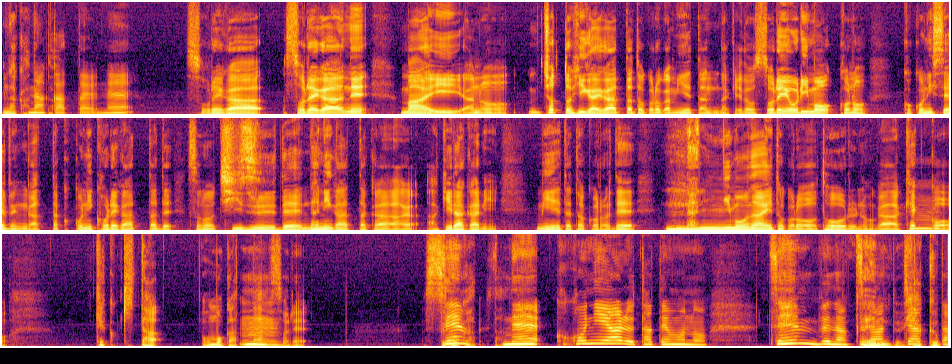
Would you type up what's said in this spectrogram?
なかった。なかったよね。それがそれがね前あのちょっと被害があったところが見えたんだけどそれよりもこのここにセブンがあったここにこれがあったでその地図で何があったか明らかに見えたところで何にもないところを通るのが結構、結構来た。重かった、うん。それ。すごかった、全ねここにある建物全部なくなっ全部ちゃったんだ。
